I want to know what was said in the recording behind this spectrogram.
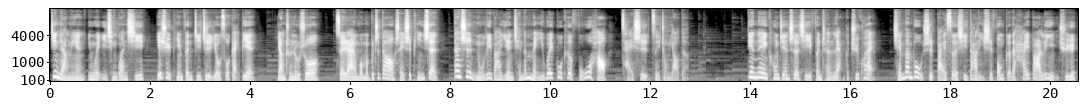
近两年因为疫情关系，也许评分机制有所改变。杨纯如说：“虽然我们不知道谁是评审。”但是努力把眼前的每一位顾客服务好才是最重要的。店内空间设计分成两个区块，前半部是白色系大理石风格的 High Bar 立饮区，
